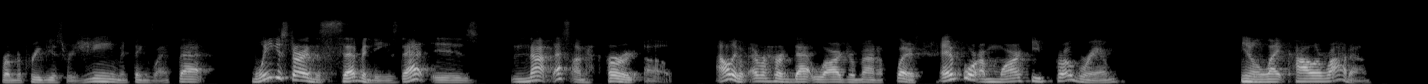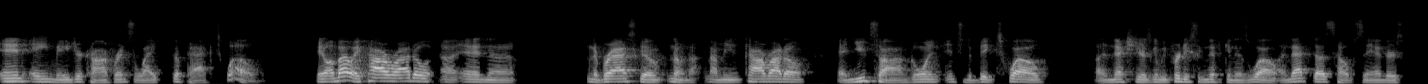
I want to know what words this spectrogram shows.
from the previous regime and things like that. When you get started in the 70s, that is not, that's unheard of. I don't think I've ever heard that large amount of players. And for a marquee program, you know, like Colorado in a major conference like the Pac 12. You know, by the way, Colorado uh, and uh, Nebraska, no, not, I mean Colorado and Utah going into the Big 12 uh, next year is going to be pretty significant as well. And that does help Sanders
